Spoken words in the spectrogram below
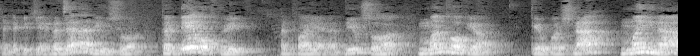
એટલે કે જે રજાના દિવસો ધ ડે ઓફ વીક અઠવાડિયાના દિવસો મંથ ઓફ યર કે વર્ષના મહિના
